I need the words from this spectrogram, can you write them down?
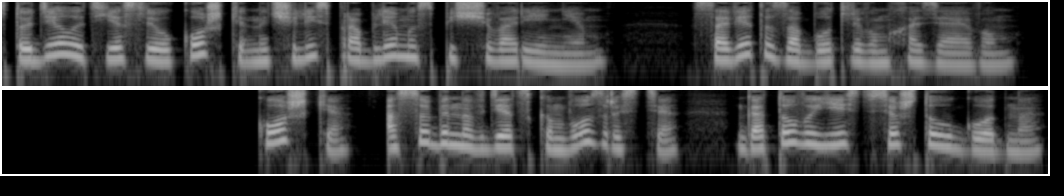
Что делать, если у кошки начались проблемы с пищеварением? Советы заботливым хозяевам. Кошки, особенно в детском возрасте, готовы есть все, что угодно.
